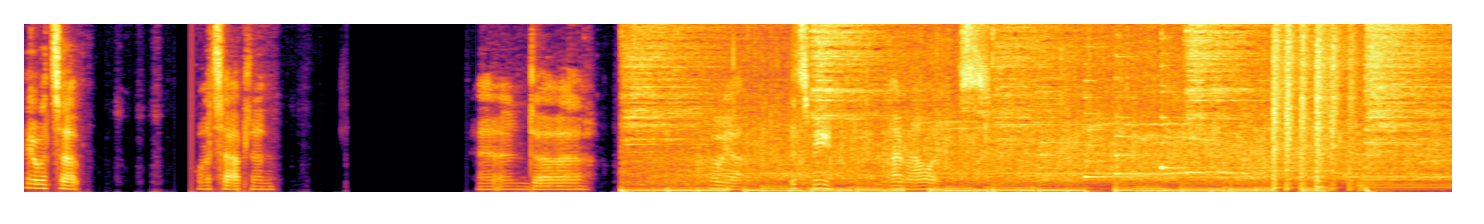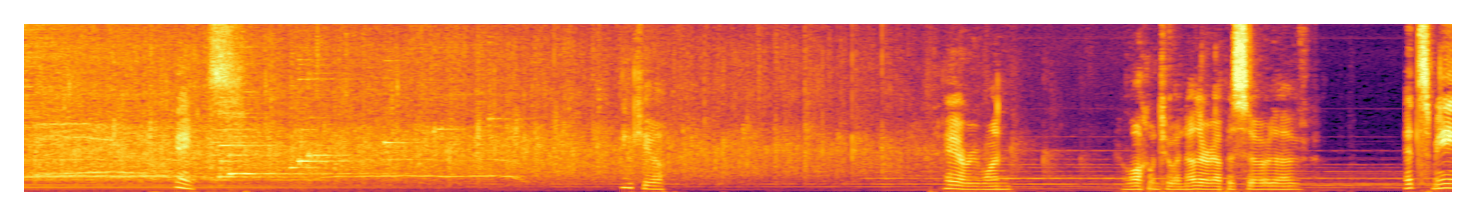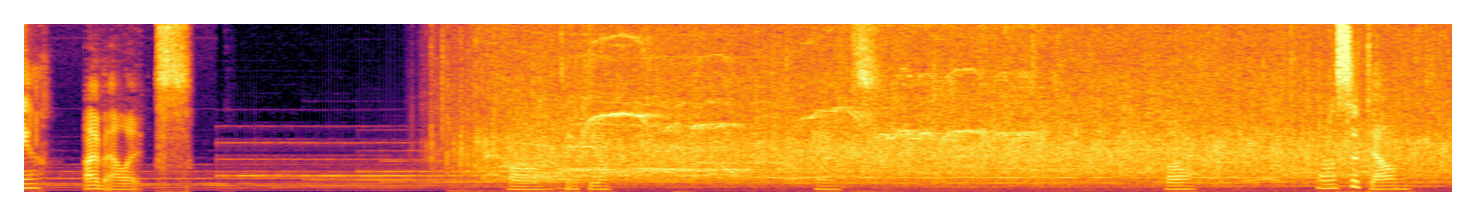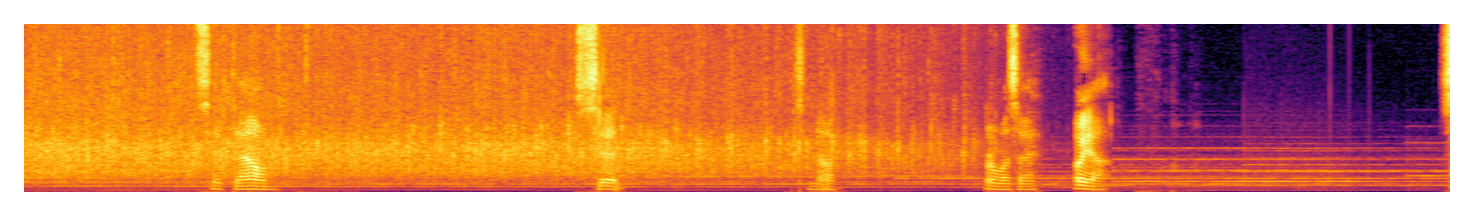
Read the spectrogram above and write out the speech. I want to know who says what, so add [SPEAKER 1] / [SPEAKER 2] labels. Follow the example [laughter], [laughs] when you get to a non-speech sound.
[SPEAKER 1] Hey, what's up? What's happening? And, uh, oh yeah, it's me. I'm Alex. Thanks. Thank you. Hey everyone, and welcome to another episode of It's Me, I'm Alex. Oh, thank you. Thanks. Well, well, sit down. Sit down. Sit. It's enough. Where was I? Oh yeah.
